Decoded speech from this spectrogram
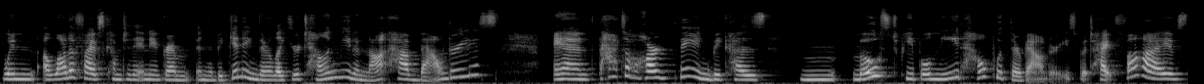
when a lot of fives come to the Enneagram in the beginning, they're like, You're telling me to not have boundaries? And that's a hard thing because m- most people need help with their boundaries. But type fives,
